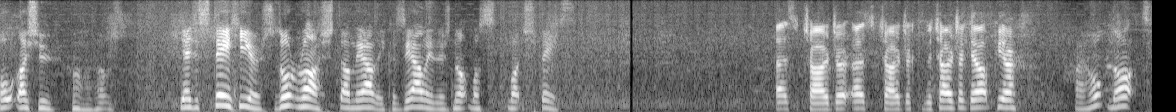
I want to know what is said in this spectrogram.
Oh, that's you. Oh, that was. Yeah, just stay here. So don't rush down the alley, cause the alley there's not much much space. That's the charger. That's the charger. Can the charger get up here? I hope not.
